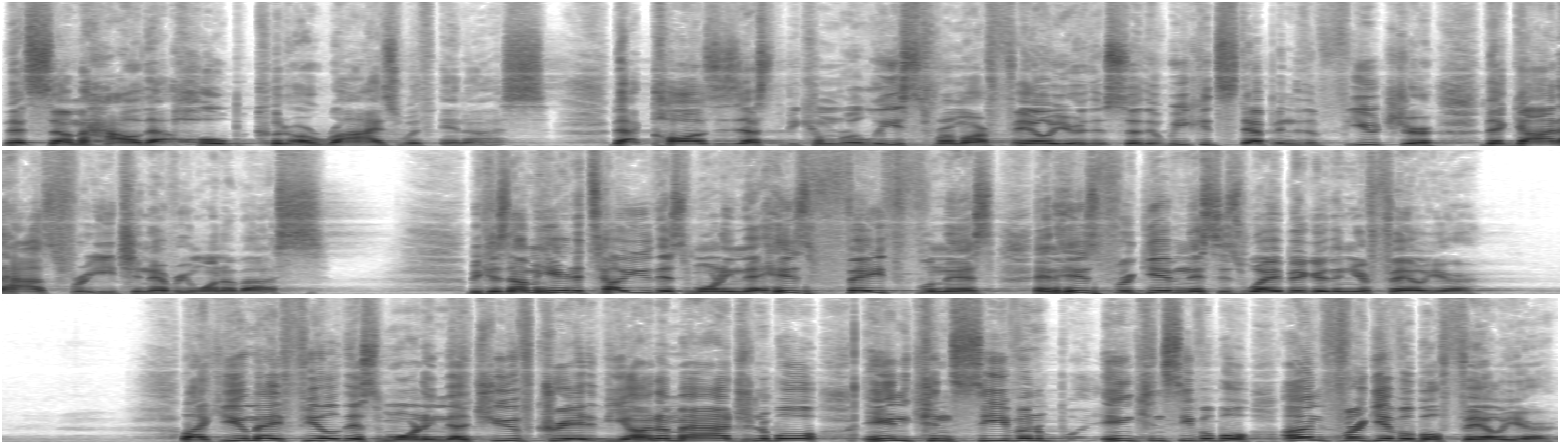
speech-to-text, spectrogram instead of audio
that somehow that hope could arise within us that causes us to become released from our failure that, so that we could step into the future that God has for each and every one of us. Because I'm here to tell you this morning that His faithfulness and His forgiveness is way bigger than your failure. Like you may feel this morning that you've created the unimaginable, inconceivable, inconceivable, unforgivable failure.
